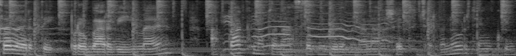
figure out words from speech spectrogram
Celé rty probarvíme a pak na to následně budeme nanášet červenou rtěnku.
